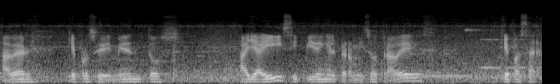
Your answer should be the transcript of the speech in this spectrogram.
A ver qué procedimientos hay ahí, si piden el permiso otra vez, ¿qué pasará?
